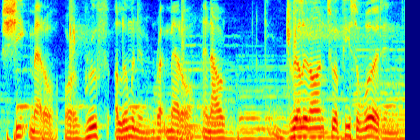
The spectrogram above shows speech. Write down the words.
sheet metal or roof aluminum metal, and I'll drill it onto a piece of wood and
